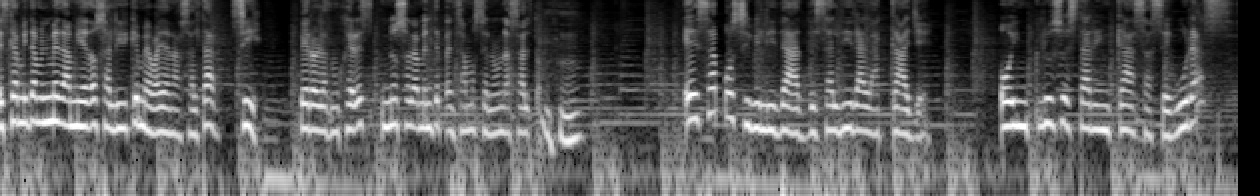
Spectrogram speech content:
es que a mí también me da miedo salir y que me vayan a asaltar. Sí, pero las mujeres no solamente pensamos en un asalto. Esa posibilidad de salir a la calle o incluso estar en casa seguras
